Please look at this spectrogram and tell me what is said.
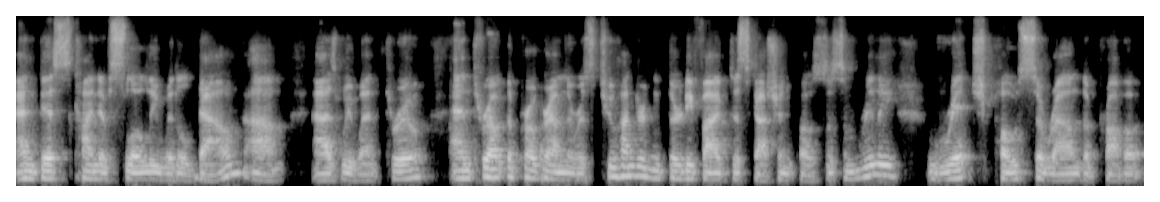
and this kind of slowly whittled down um, as we went through. And throughout the program, there was 235 discussion posts. So some really rich posts around the, provo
